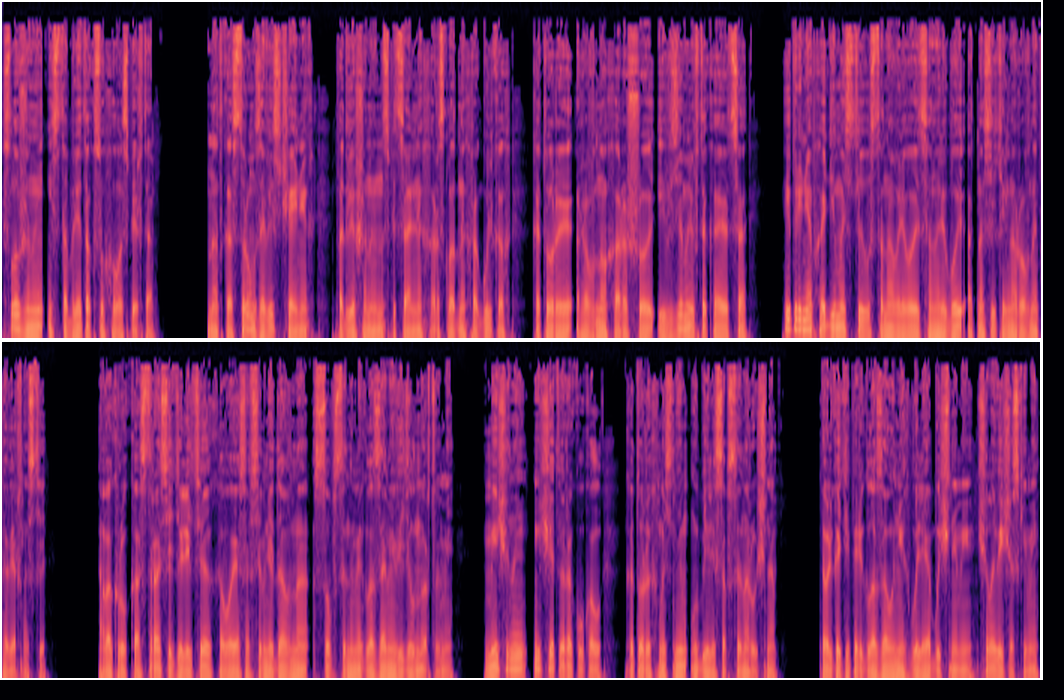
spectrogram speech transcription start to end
сложенный из таблеток сухого спирта. Над костром завис чайник, подвешенный на специальных раскладных рогульках, которые равно хорошо и в землю втыкаются, и при необходимости устанавливаются на любой относительно ровной поверхности. А вокруг костра сидели те, кого я совсем недавно собственными глазами видел мертвыми. Меченый и четверо кукол, которых мы с ним убили собственноручно. Только теперь глаза у них были обычными, человеческими,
